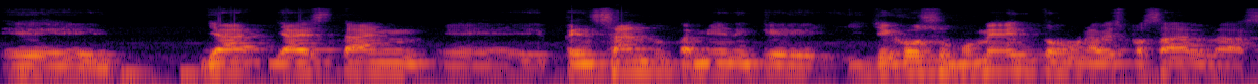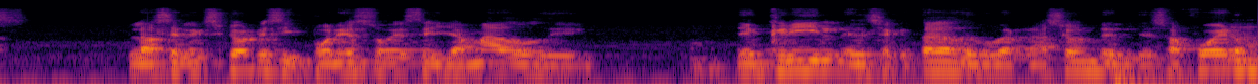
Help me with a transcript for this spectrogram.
eh, ya, ya están eh, pensando también en que llegó su momento una vez pasadas las, las elecciones y por eso ese llamado de, de Krill, el secretario de Gobernación del Desafuero,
